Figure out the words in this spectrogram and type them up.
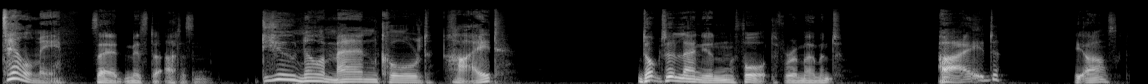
Tell me, said Mr. Utterson. Do you know a man called Hyde? Dr. Lanyon thought for a moment. Hyde? he asked.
